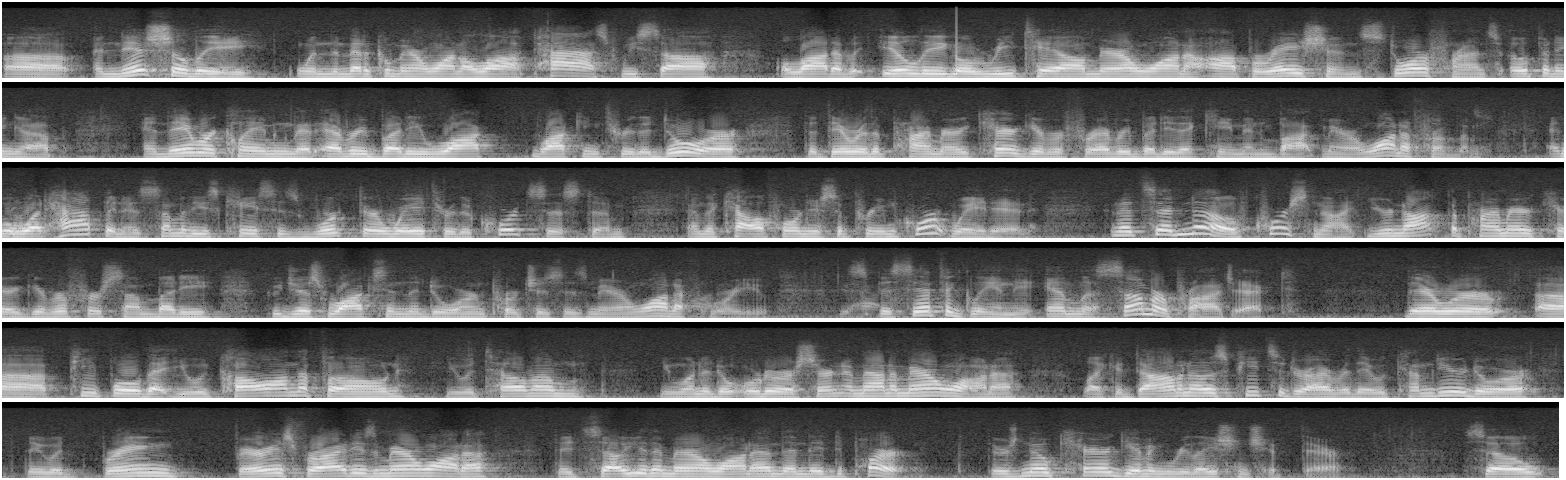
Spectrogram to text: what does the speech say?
uh, initially, when the medical marijuana law passed, we saw a lot of illegal retail marijuana operations, storefronts opening up, and they were claiming that everybody walk, walking through the door, that they were the primary caregiver for everybody that came in and bought marijuana from them. And well, what happened is some of these cases worked their way through the court system, and the California Supreme Court weighed in. And it said, no, of course not. You're not the primary caregiver for somebody who just walks in the door and purchases marijuana for you. Yeah. Specifically in the Endless Summer Project, there were uh, people that you would call on the phone, you would tell them you wanted to order a certain amount of marijuana, like a Domino's pizza driver, they would come to your door, they would bring various varieties of marijuana, they'd sell you the marijuana, and then they'd depart. There's no caregiving relationship there. So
